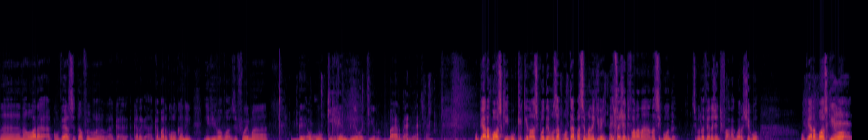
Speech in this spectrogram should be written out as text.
Na, na hora, a conversa e tal, foi uma, a, a, acabaram colocando em, em, viva voz. E foi uma. De, o, o que rendeu aquilo, barbaridade. O Piara Bosque, o que, que nós podemos apontar para a semana que vem? Isso a gente fala na, na segunda. Segunda-feira a gente fala. Agora chegou. O Piara Bosque, É,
